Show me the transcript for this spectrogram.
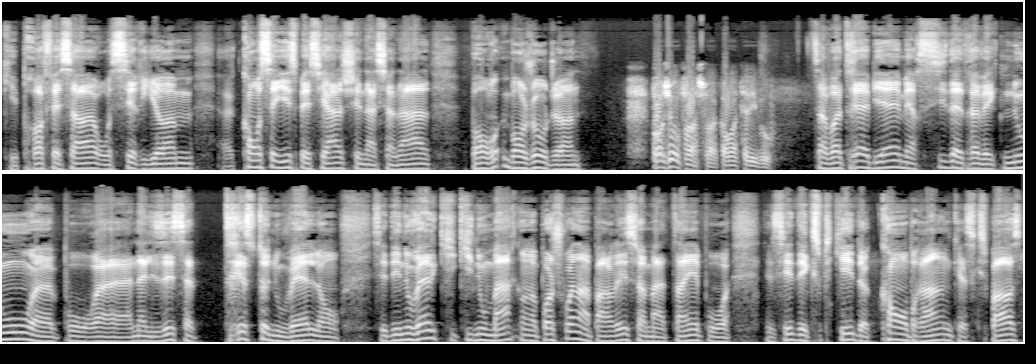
qui est professeur au Cirium, conseiller spécial chez National. Bon, bonjour, John. Bonjour, François. Comment allez-vous? Ça va très bien. Merci d'être avec nous euh, pour euh, analyser cette triste nouvelle. C'est des nouvelles qui, qui nous marquent. On n'a pas le choix d'en parler ce matin pour essayer d'expliquer, de comprendre qu'est-ce qui se passe.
